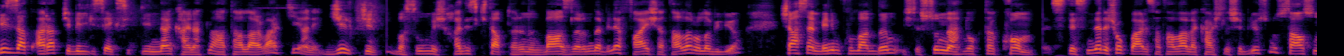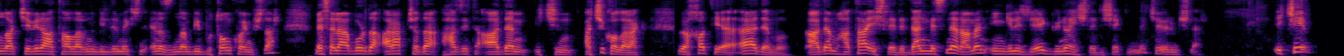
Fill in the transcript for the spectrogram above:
Bizzat Arapça bilgisi eksikliğinden kaynaklı hatalar var ki yani cilt cilt basılmış hadis kitaplarının bazılarında bile fahiş hatalar olabiliyor. Şahsen benim kullandığım işte sunnah.com sitesinde de çok bariz hatalarla karşılaşabiliyorsunuz. Sağ olsunlar çeviri hatalarını bildirmek için en azından bir buton koymuşlar. Mesela burada Arapçada Hazreti Adem için açık olarak ve hatiye Ademu Adem hata işledi denmesine rağmen İngilizceye günah işledi şeklinde çevirmişler. İki,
